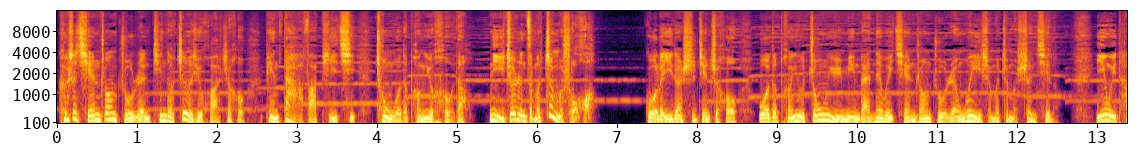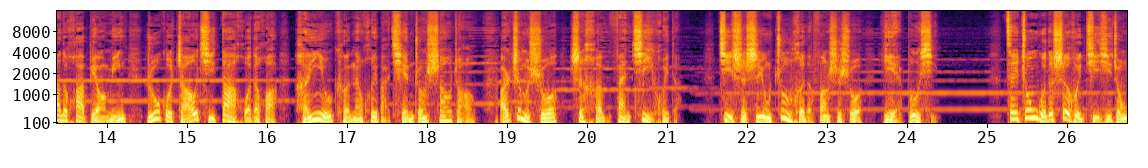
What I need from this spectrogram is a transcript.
可是钱庄主人听到这句话之后，便大发脾气，冲我的朋友吼道：“你这人怎么这么说话？”过了一段时间之后，我的朋友终于明白那位钱庄主人为什么这么生气了，因为他的话表明，如果着起大火的话，很有可能会把钱庄烧着，而这么说是很犯忌讳的。即使是用祝贺的方式说也不行。在中国的社会体系中，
